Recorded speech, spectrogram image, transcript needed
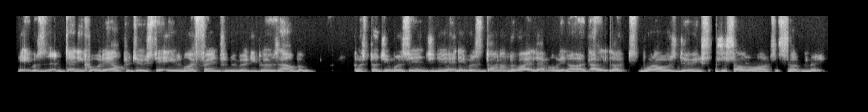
it was, and Denny Cordell produced it. He was my friend from the Moody Blues album. Gus Dudgeon was the engineer, and it was done on the right level. You know, I, I liked what I was doing as a solo artist suddenly.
